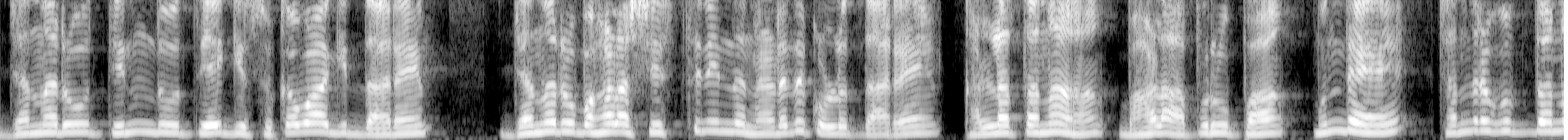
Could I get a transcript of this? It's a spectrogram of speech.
ಜನರು ತಿಂದು ತೇಗಿ ಸುಖವಾಗಿದ್ದಾರೆ. ಜನರು ಬಹಳ ಶಿಸ್ತಿನಿಂದ ನಡೆದುಕೊಳ್ಳುತ್ತಾರೆ. ಕಳ್ಳತನ ಬಹಳ ಅಪರೂಪ. ಮುಂದೆ ಚಂದ್ರಗುಪ್ತನ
